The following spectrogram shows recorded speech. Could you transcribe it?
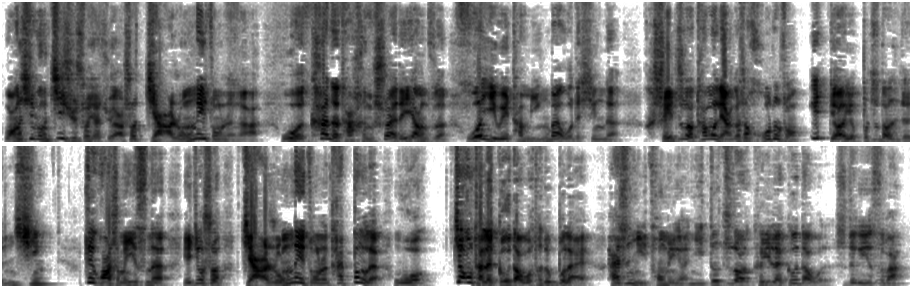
王熙凤继续说下去啊，说贾蓉那种人啊，我看着他很帅的样子，我以为他明白我的心呢，谁知道他们两个是糊涂虫，一点儿也不知道人心。这话什么意思呢？也就是说，贾蓉那种人太笨了，我。叫他来勾搭我，他都不来，还是你聪明啊？你都知道可以来勾搭我的，是这个意思吧？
